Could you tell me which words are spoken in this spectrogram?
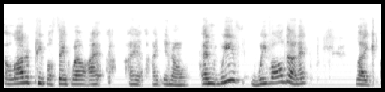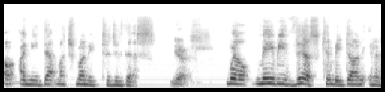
a lot of people think, well, I, I, I you know, and we've we've all done it. Like, oh, I need that much money to do this. Yes. Well, maybe this can be done in a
